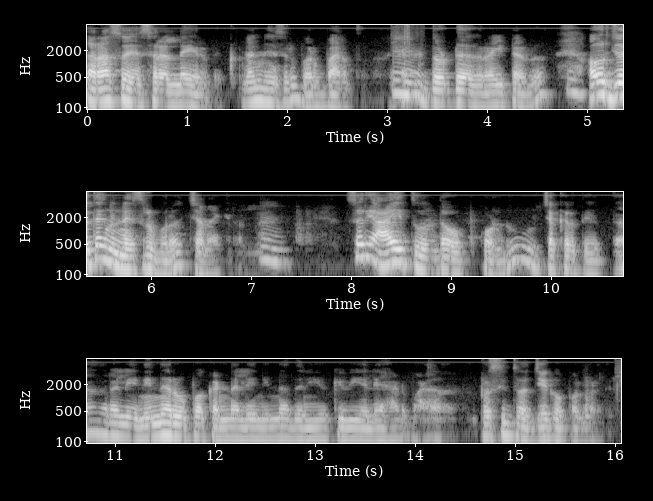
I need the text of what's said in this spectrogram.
ತರಾಸು ಹೆಸರಲ್ಲೇ ಇರಬೇಕು. ನನ್ನ ಹೆಸರು ಬರಬಾರ್ದು. ದೊಡ್ಡ ರೈಟರು. ಅವ್ರ ಜೊತೆಗೆ ನನ್ನ ಹೆಸರು ಬರೋದು ಚೆನ್ನಾಗಿರಲ್ಲ. ಸರಿ ಆಯಿತು ಅಂತ ಒಪ್ಕೊಂಡು ಚಕ್ರತೀರ್ಥ ಅದರಲ್ಲಿ ನಿನ್ನ ರೂಪ ಕಣ್ಣಲ್ಲಿ ನಿನ್ನ ದನಿಯು ಕಿವಿಯಲ್ಲಿ ಹಾಡು ಬಹಳ ಪ್ರಸಿದ್ಧ ಜಯಗೋಪಾಲ್ ಬರೆದಿದ್ರು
